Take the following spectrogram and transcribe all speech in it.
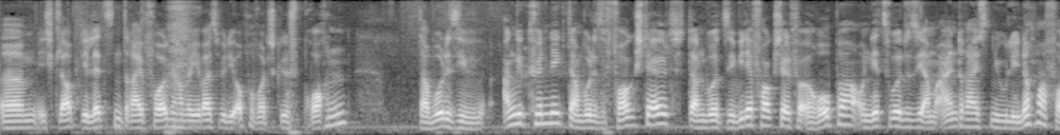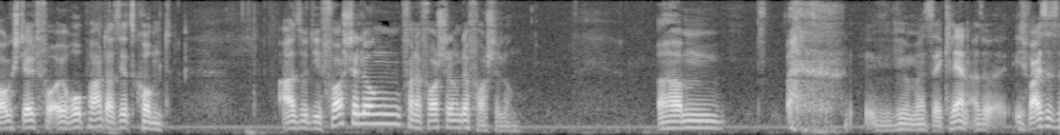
Ähm, ich glaube, die letzten drei Folgen haben wir jeweils über die Oppo Watch gesprochen. Da wurde sie angekündigt, dann wurde sie vorgestellt, dann wurde sie wieder vorgestellt für Europa und jetzt wurde sie am 31. Juli nochmal vorgestellt für Europa, das jetzt kommt. Also die Vorstellung von der Vorstellung der Vorstellung. Ähm, wie man es erklären? Also ich weiß es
